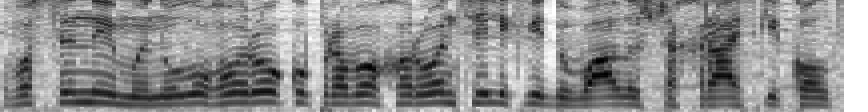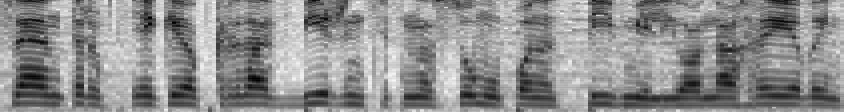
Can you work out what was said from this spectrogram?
Восени минулого року правоохоронці ліквідували шахрайський кол-центр, який обкрадав біженців на суму понад півмільйона гривень.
